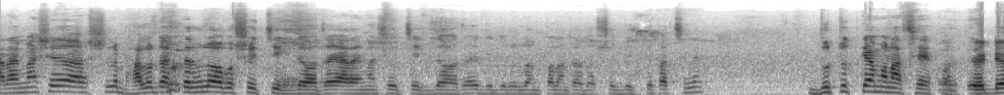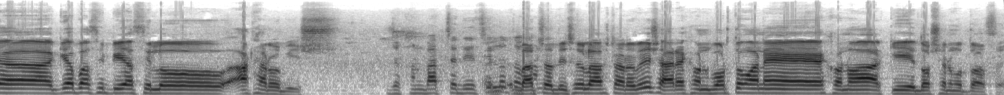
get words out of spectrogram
আড়াই মাসে আসলে ভালো ডাক্তার হলে অবশ্যই চেক দেওয়া যায়। আড়াই মাসেও চেক দেওয়া যায়। দুধের উলান পালানটা দর্শক দেখতে পাচ্ছিলেন। দুধ কেমন আছে এখন? এটা ক্যাপাসিটি আছিল আঠারো বিশ। যখন বাচ্চা দিয়েছিল তো বাচ্চা দিয়েছিল আঠারো বিশ আর এখন বর্তমানে এখনও আর কি দশের মতো আছে।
